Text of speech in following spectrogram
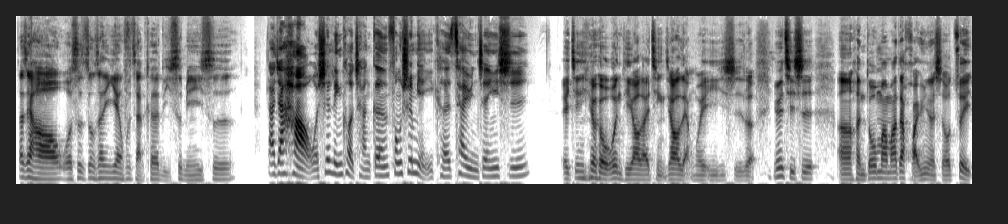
大家好，我是中山医院妇产科李世明医师。大家好，我是林口长庚风湿免疫科蔡云珍医师。诶，今天又有问题要来请教两位医师了，因为其实呃很多妈妈在怀孕的时候最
